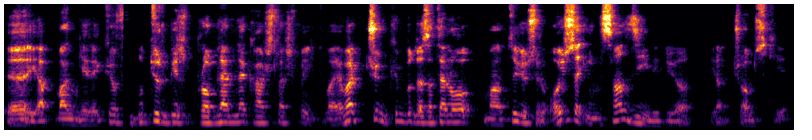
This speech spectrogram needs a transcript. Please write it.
e, yapman gerekiyor. Bu tür bir problemle karşılaşma ihtimali var. Çünkü bu da zaten o mantığı gösteriyor. Oysa insan zihni diyor yani Chomsky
